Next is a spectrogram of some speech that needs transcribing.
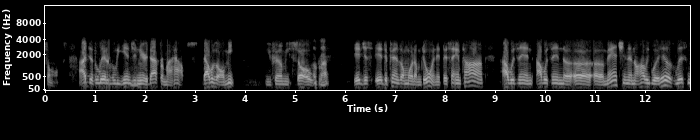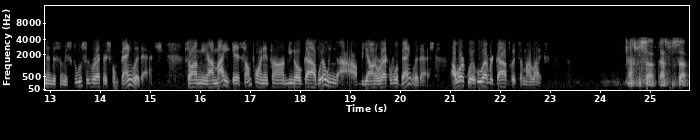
songs. I just literally mm-hmm. engineered that for my house. That was all me. You feel me? So okay. it just it depends on what I'm doing. At the same time, I was in I was in the uh, uh, mansion in the Hollywood Hills listening to some exclusive records from Bangladesh. So I mean, I might at some point in time, you know, God willing, I'll be on a record with Bangladesh. I work with whoever God puts in my life. That's what's up. That's what's up.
